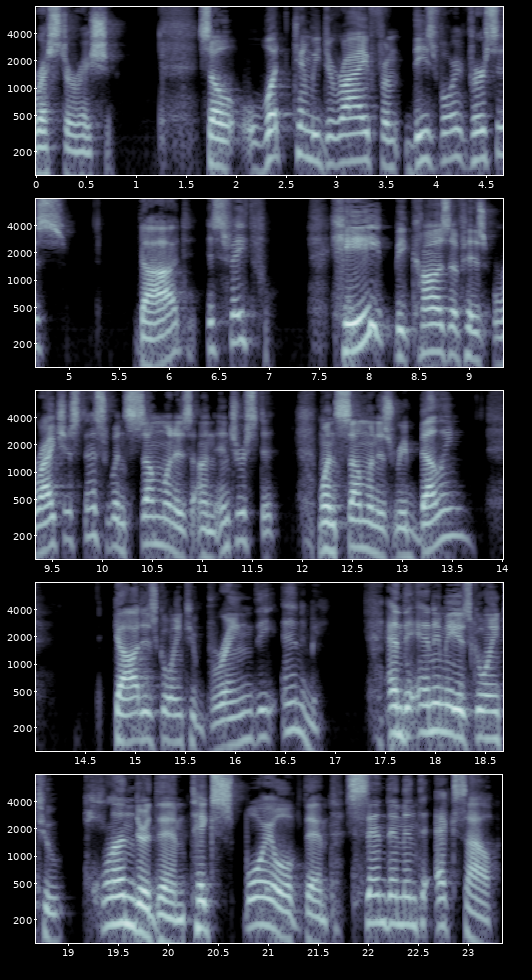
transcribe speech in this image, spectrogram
restoration. So, what can we derive from these verses? God is faithful. He, because of his righteousness, when someone is uninterested, when someone is rebelling, God is going to bring the enemy. And the enemy is going to plunder them, take spoil of them, send them into exile.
